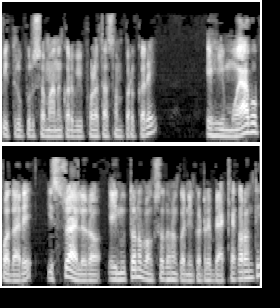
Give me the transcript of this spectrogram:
ପିତୃପୁରୁଷମାନଙ୍କର ବିଫଳତା ସମ୍ପର୍କରେ ଏହି ମୟାବ ପଦାରେ ଇସ୍ରାଏଲ୍ର ଏହି ନୂତନ ବଂଶଧରଙ୍କ ନିକଟରେ ବ୍ୟାଖ୍ୟା କରନ୍ତି।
